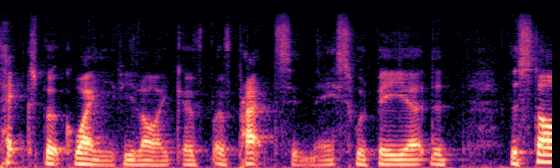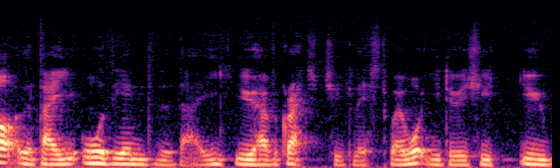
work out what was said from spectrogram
textbook way, if you like, of, of practicing this would be at the the start of the day or the end of the day. You have a gratitude list where what you do is you you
